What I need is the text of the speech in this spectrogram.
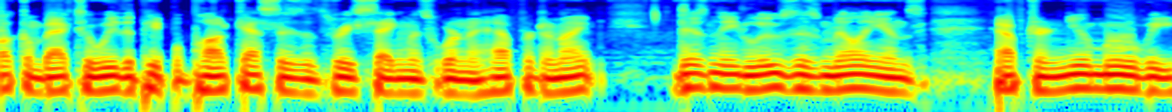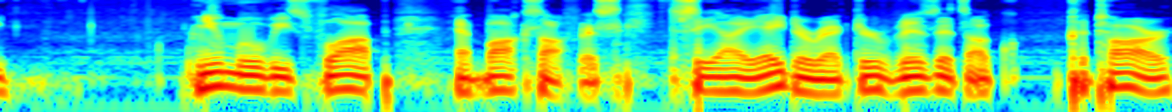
Welcome back to We the People podcast. There's the three segments we're going to have for tonight. Disney loses millions after new movie new movies flop at box office. CIA director visits Qatar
